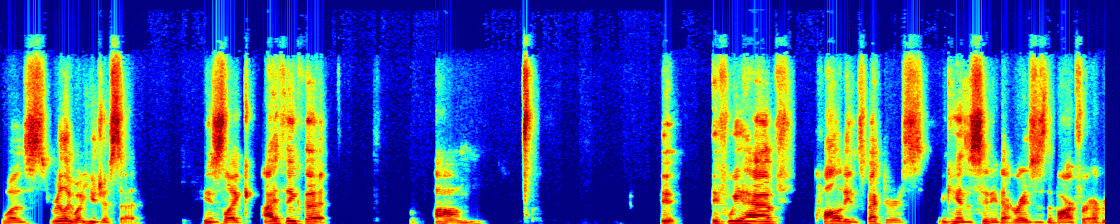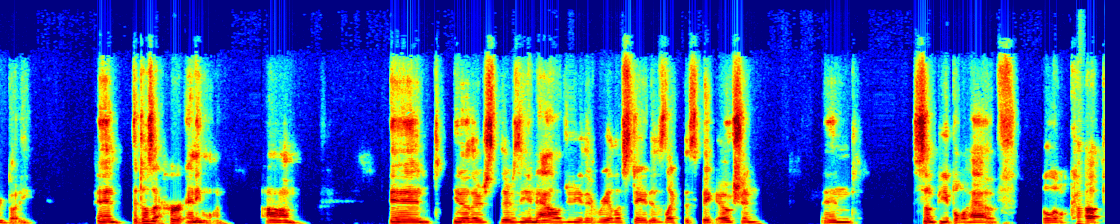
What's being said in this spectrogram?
was really what you just said. He's like, I think that um, it, if we have quality inspectors in Kansas City, that raises the bar for everybody, and it doesn't hurt anyone. Um, and you know, there's there's the analogy that real estate is like this big ocean, and some people have a little cup,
